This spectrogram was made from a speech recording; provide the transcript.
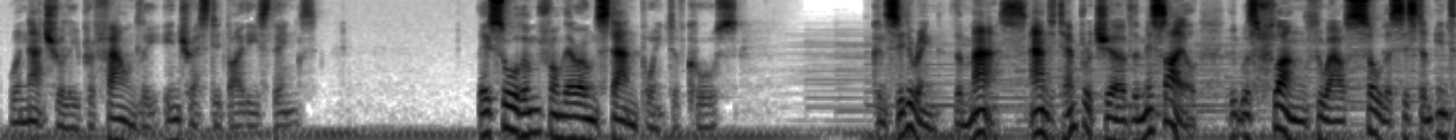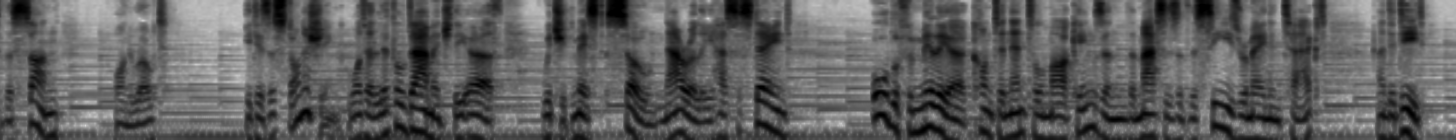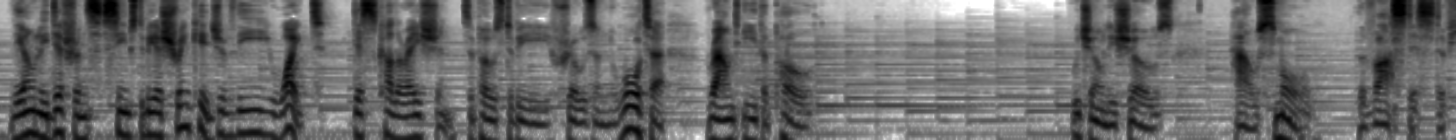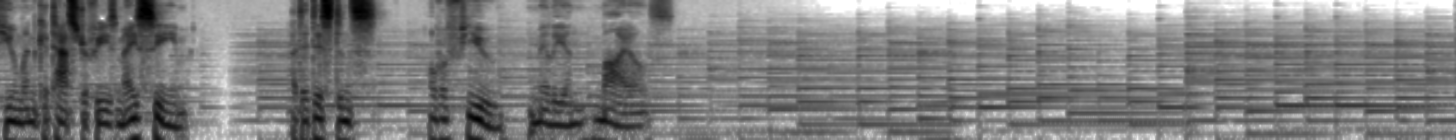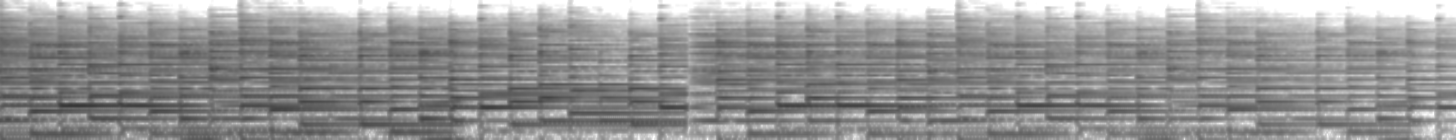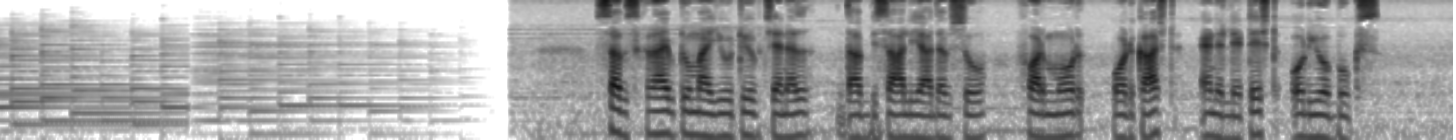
were naturally profoundly interested by these things. They saw them from their own standpoint, of course. Considering the mass and temperature of the missile that was flung through our solar system into the Sun, one wrote, it is astonishing what a little damage the Earth, which it missed so narrowly, has sustained. All the familiar continental markings and the masses of the seas remain intact, and indeed the only difference seems to be a shrinkage of the white discoloration, supposed to be frozen water, round either pole. Which only shows how small the vastest of human catastrophes may seem at a distance of a few million miles. Subscribe to my YouTube channel The Vishal Yadav Show for more podcast and latest audiobooks.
